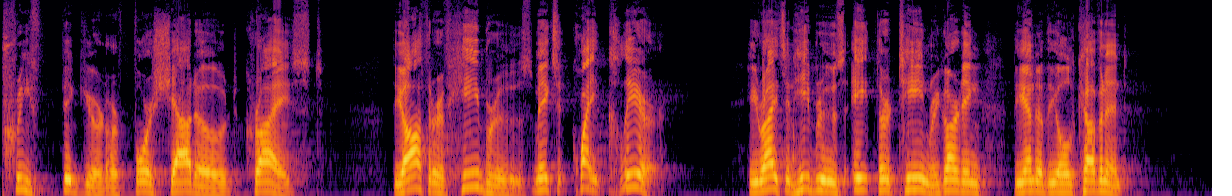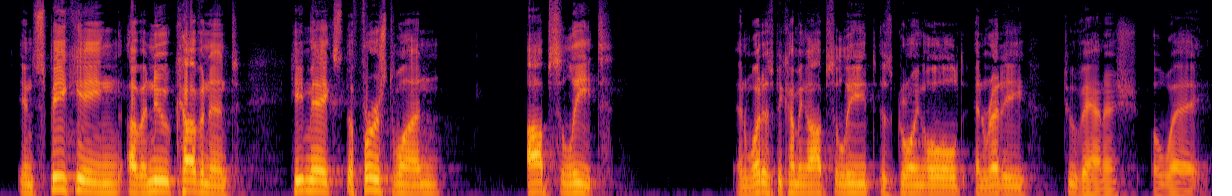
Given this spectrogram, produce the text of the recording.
prefigured or foreshadowed Christ. The author of Hebrews makes it quite clear. He writes in Hebrews 8:13 regarding the end of the old covenant in speaking of a new covenant, he makes the first one obsolete and what is becoming obsolete is growing old and ready to vanish away.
